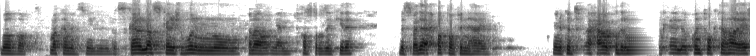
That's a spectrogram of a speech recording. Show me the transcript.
بالضبط. ما كان بالنسبة لي بس كان الناس كانوا يشوفون إنه قناة يعني تخصص زي كذا بس بعدين احبطهم في النهاية. يعني كنت أحاول قدر الامكان كنت وقتها إيش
